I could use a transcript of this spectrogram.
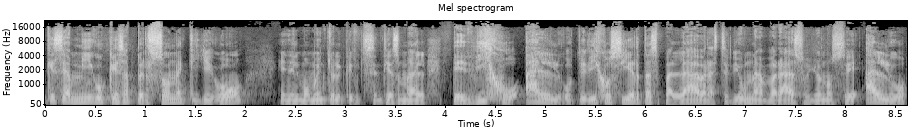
que ese amigo, que esa persona que llegó, en el momento en el que tú te sentías mal, te dijo algo, te dijo ciertas palabras, te dio un abrazo, yo no sé, algo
